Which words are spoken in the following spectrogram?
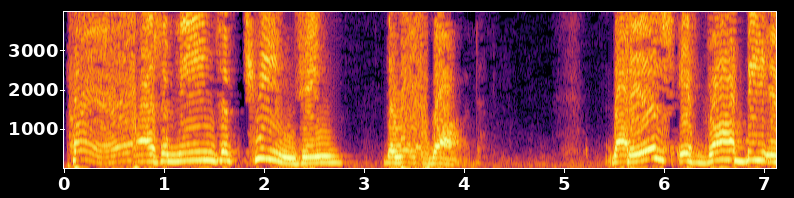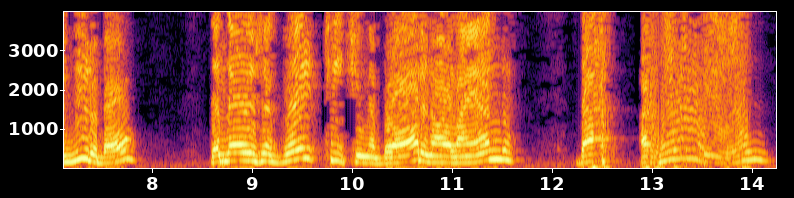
prayer as a means of changing the will of God. That is, if God be immutable, then there is a great teaching abroad in our land that a human being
